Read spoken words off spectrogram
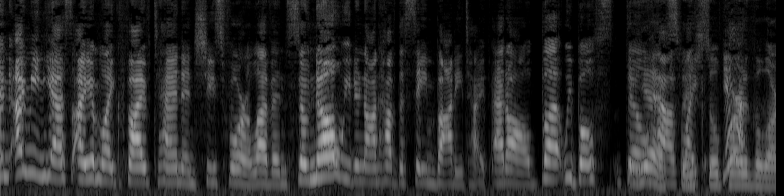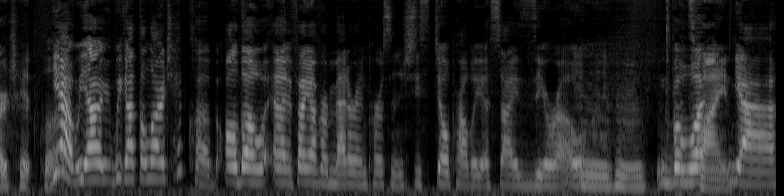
and I mean, yes, I am like 5'10 and she's 4'11. So no, we do not have the same body type at all. But we both still yes, have like still yeah, part of the large hip club. yeah, we are, we got the large hip club. Although uh, if I ever met her in person, she's still probably a size 0. Mm-hmm. But what fine. Yeah.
